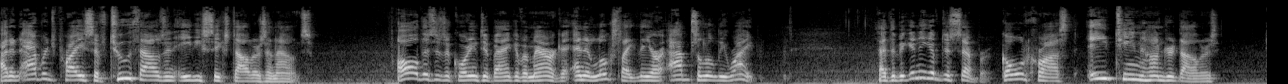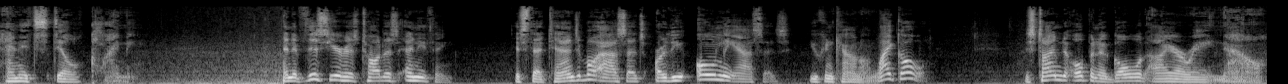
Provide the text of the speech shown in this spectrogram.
at an average price of $2,086 an ounce. All this is according to Bank of America, and it looks like they are absolutely right. At the beginning of December, gold crossed $1,800 and it's still climbing. And if this year has taught us anything, it's that tangible assets are the only assets you can count on, like gold. It's time to open a gold IRA now.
